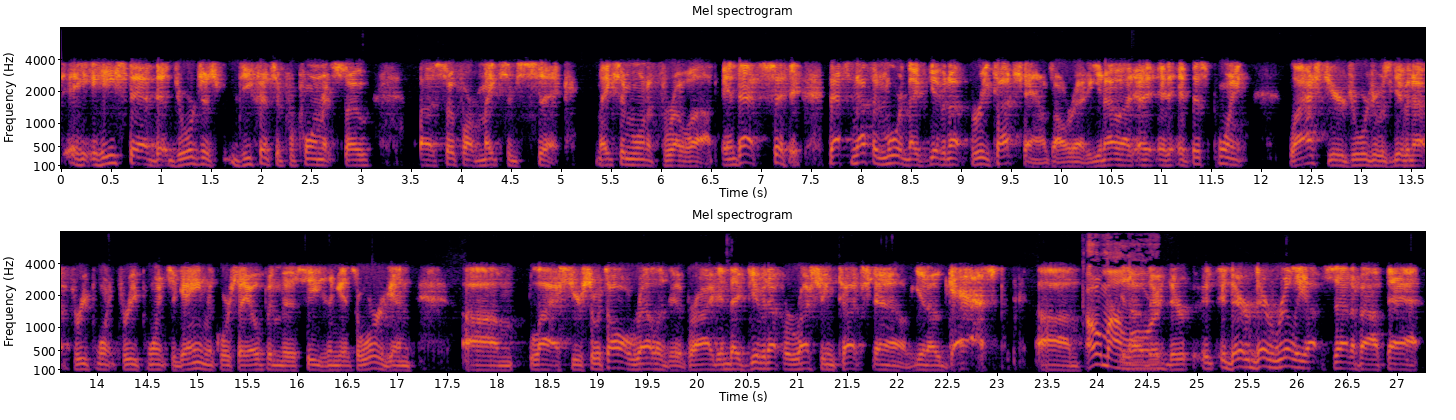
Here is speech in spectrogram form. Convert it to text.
he said that Georgia's defensive performance so uh, so far makes him sick makes him want to throw up. And that's that's nothing more than they've given up three touchdowns already. You know, at, at, at this point last year, Georgia was giving up 3.3 points a game. Of course, they opened the season against Oregon um, last year, so it's all relative, right? And they've given up a rushing touchdown. You know, gasp. Um, oh my you know, lord! They're, they're they're they're really upset about that.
